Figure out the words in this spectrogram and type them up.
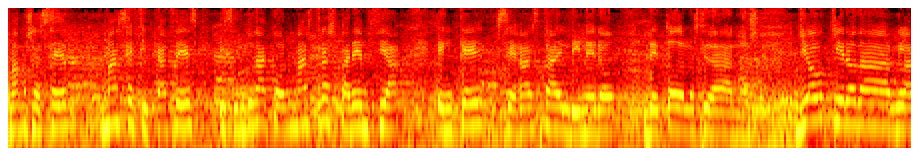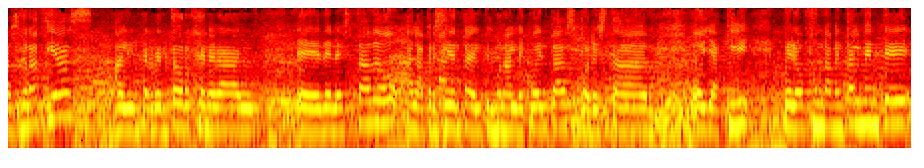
vamos a ser más eficaces y sin duda con más transparencia en qué se gasta el dinero de todos los ciudadanos. Yo quiero dar las gracias al interventor general eh, del Estado, a la presidenta del Tribunal de Cuentas por estar hoy aquí, pero fundamentalmente,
